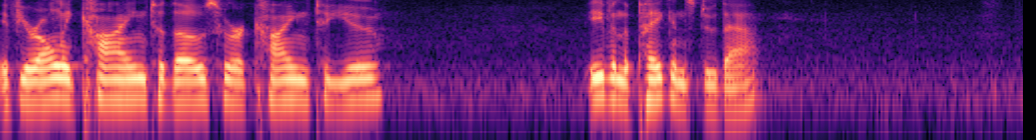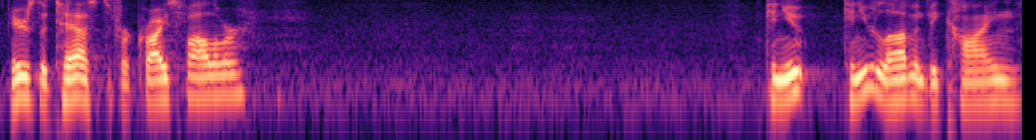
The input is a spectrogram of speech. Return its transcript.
if you're only kind to those who are kind to you, even the pagans do that. Here's the test for Christ follower. Can you, can you love and be kind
